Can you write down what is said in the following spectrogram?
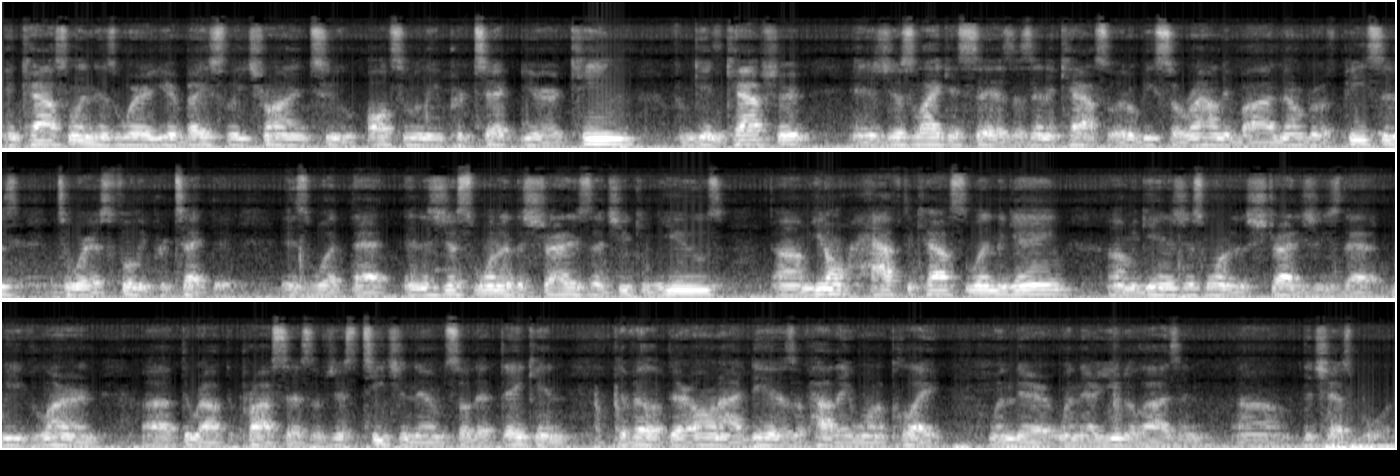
And castling is where you're basically trying to ultimately protect your king from getting captured. And it's just like it says, it's in a castle. It'll be surrounded by a number of pieces to where it's fully protected. Is what that, and it's just one of the strategies that you can use. Um, you don't have to castle in the game. Um, again, it's just one of the strategies that we've learned uh, throughout the process of just teaching them so that they can develop their own ideas of how they want to play when they're when they're utilizing um, the chessboard.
